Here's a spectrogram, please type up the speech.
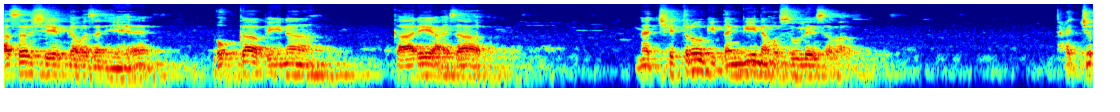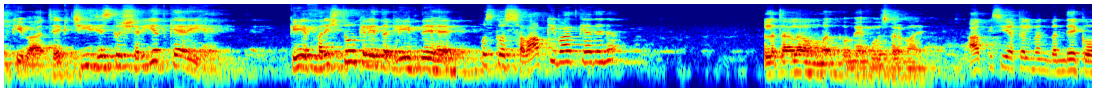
असल शेर का वज़न ये है, हुक्का पीना, कारे अजाब। न छित्रों की तंगी, न हसूल सवाब तजुब की बात है एक चीज़ जिसको शरीयत कह रही है, कि ये फरिश्तों के लिए तकलीफ़ दे है, उसको सवाब की बात कह देना। अल्लाह ताला उम्मत को महफूज फरमाए। आप किसी अक्लमंद बंदे को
